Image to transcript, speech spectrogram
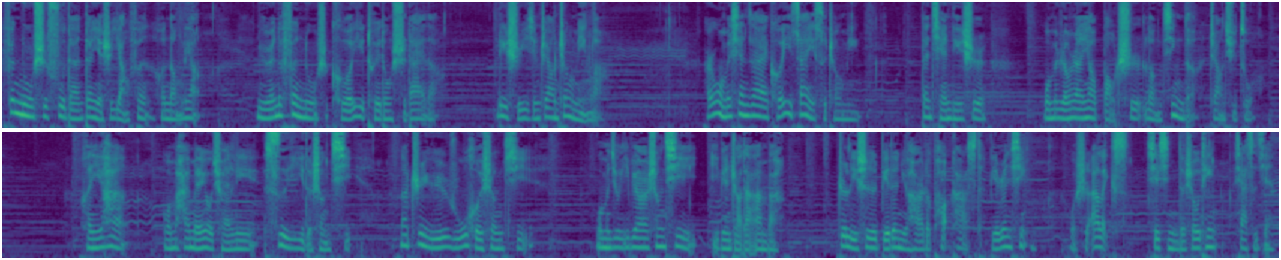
愤怒是负担，但也是养分和能量。女人的愤怒是可以推动时代的，历史已经这样证明了。而我们现在可以再一次证明，但前提是我们仍然要保持冷静的这样去做。很遗憾，我们还没有权利肆意的生气。那至于如何生气？我们就一边生气一边找答案吧。这里是别的女孩的 Podcast，别任性，我是 Alex，谢谢你的收听，下次见。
